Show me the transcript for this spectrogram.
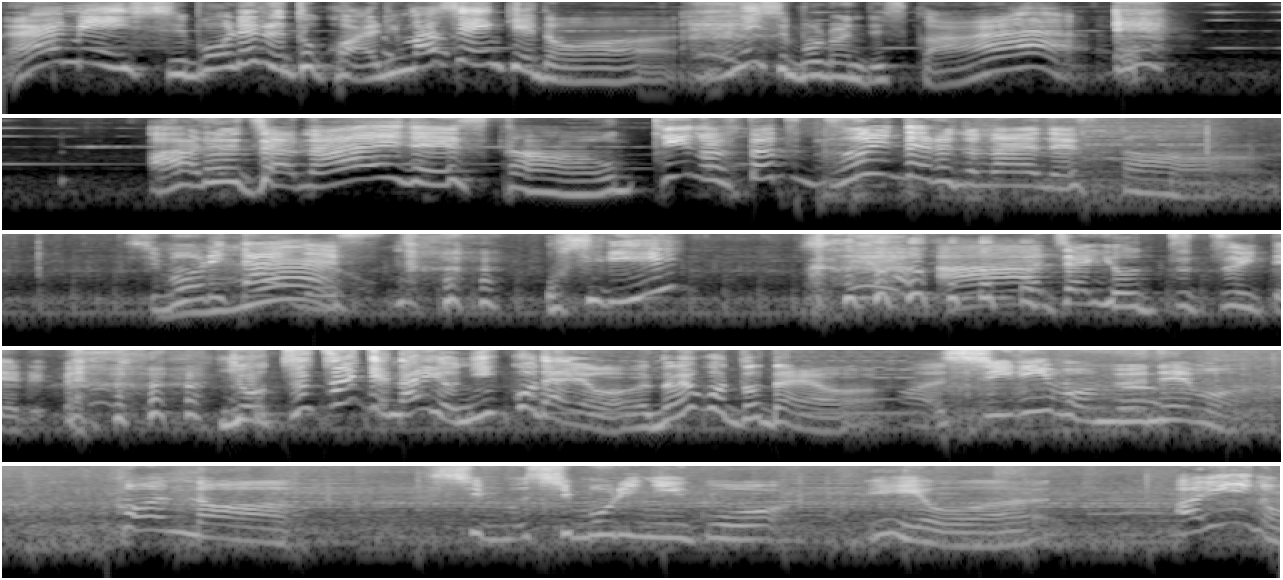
ラミー絞れるとこありませんけど。何絞るんですか？あるじゃないですか。大きいの2つついてるじゃないですか。絞りたいです、お尻？あーじゃあ4つついてる。4つついてないよ2個だよ。どういうことだよ。尻も胸も。今度し絞りに行こう。いいよ。あいいの？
